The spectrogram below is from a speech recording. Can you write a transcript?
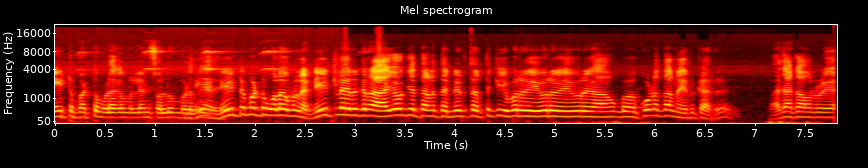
நீட்டு மட்டும் உலகம் இல்லைன்னு சொல்லும் பொழுது நீட்டு மட்டும் உலகம் இல்லை. நீட்டில் இருக்கிற அயோக்கியத்தனத்தை நிறுத்துறதுக்கு இவர் இவர் இவர் அவங்க கூட தானே இருக்காரு. பாஜகவனுடைய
